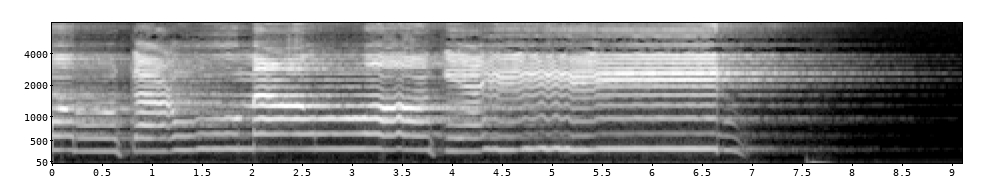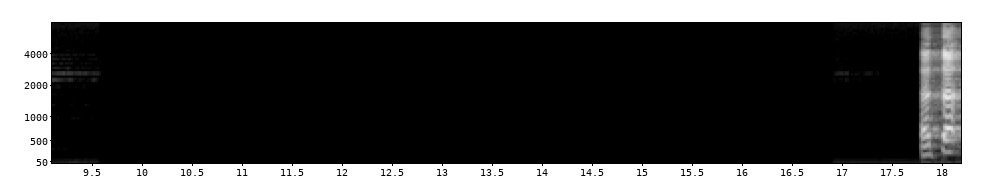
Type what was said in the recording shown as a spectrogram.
واركعوا مع الراكعين. أتأ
